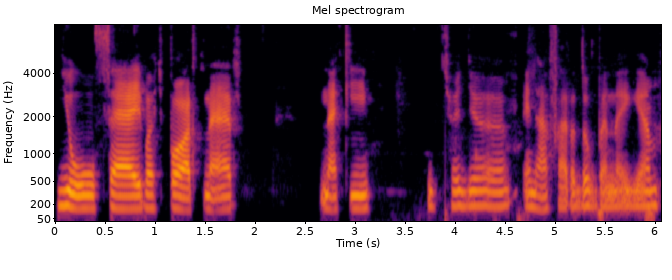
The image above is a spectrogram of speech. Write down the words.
jó fej, vagy partner neki. Úgyhogy én elfáradok benne, igen.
